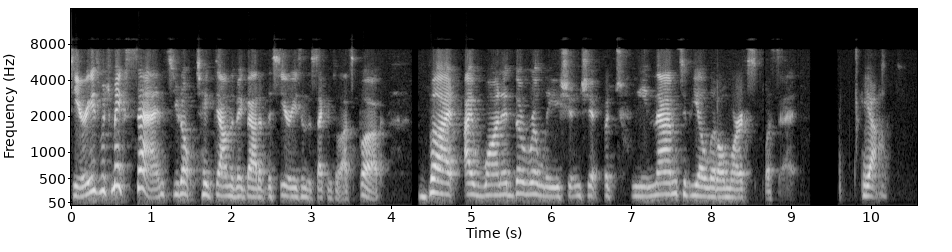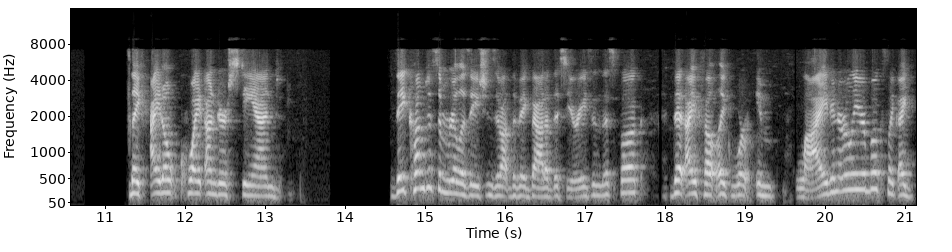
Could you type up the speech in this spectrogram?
series, which makes sense. You don't take down the big bad of the series in the second to last book. But I wanted the relationship between them to be a little more explicit. Yeah. like I don't quite understand. They come to some realizations about the big bad of the series in this book that I felt like were implied in earlier books. Like I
